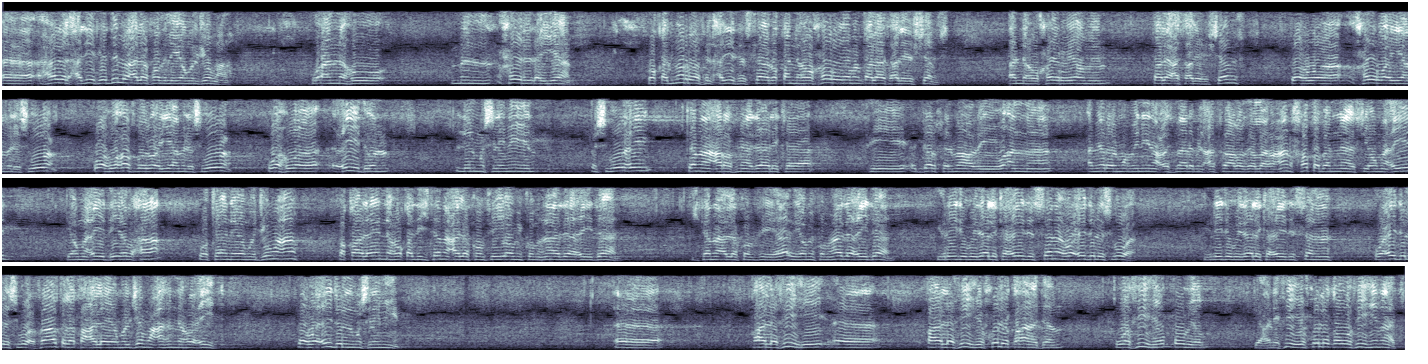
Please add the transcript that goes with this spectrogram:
آه هذا الحديث يدل على فضل يوم الجمعة وأنه من خير الأيام. وقد مر في الحديث السابق أنه خير يوم طلعت عليه الشمس أنه خير يوم طلعت عليه الشمس وهو خير أيام الأسبوع وهو أفضل أيام الأسبوع وهو عيد للمسلمين أسبوعي كما عرفنا ذلك في الدرس الماضي. وأن أمير المؤمنين عثمان بن عفان رضي الله عنه خطب الناس يوم عيد يوم عيد إضحى وكان يوم جمعة فقال إنه قد اجتمع لكم في يومكم هذا عيدان. اجتمع لكم في يومكم هذا عيدان. يريد بذلك عيد السنة وعيد الأسبوع. يريد بذلك عيد السنة وعيد الأسبوع. فأطلق على يوم الجمعة أنه عيد فهو عيد للمسلمين. آه قال فيه آه قال فيه خلق آدم وفيه قبض. يعني فيه خلق وفيه مات.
